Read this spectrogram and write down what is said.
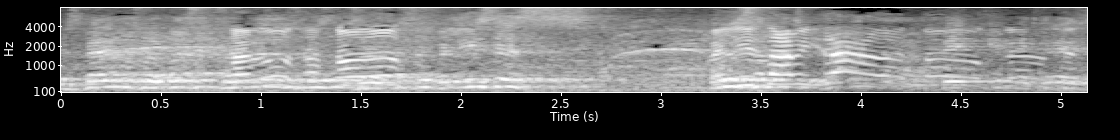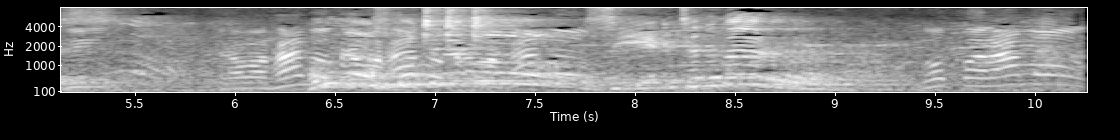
Esperemos que pasen Saludos a todos. felices. ¡Feliz Navidad a todos! Claro que sí. Trabajando, trabajando, trabajando. Sí, échale mar. No paramos.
